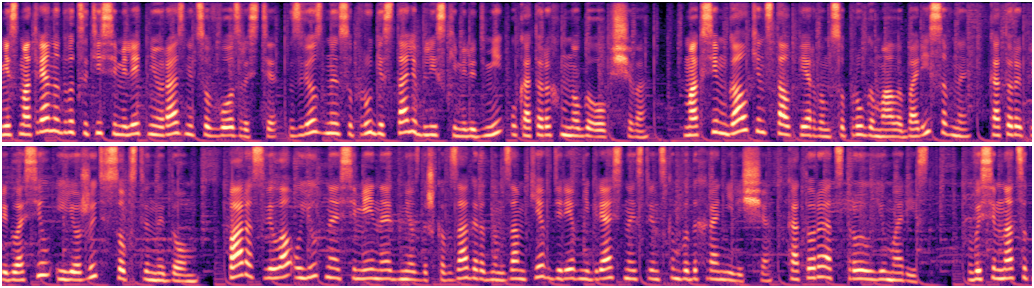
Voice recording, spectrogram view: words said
Несмотря на 27-летнюю разницу в возрасте, звездные супруги стали близкими людьми, у которых много общего. Максим Галкин стал первым супругом Аллы Борисовны, который пригласил ее жить в собственный дом. Пара свела уютное семейное гнездышко в загородном замке в деревне Грязь на Истринском водохранилище, который отстроил юморист. 18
